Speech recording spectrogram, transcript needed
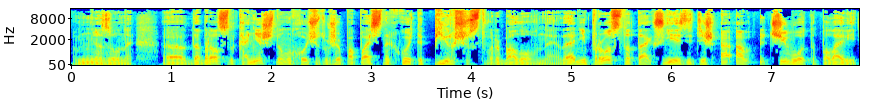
зоны, э, добрался, конечно, он хочет уже попасть на какое-то пиршество рыболовное, да, не просто так съездить, а, а чего-то половить.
